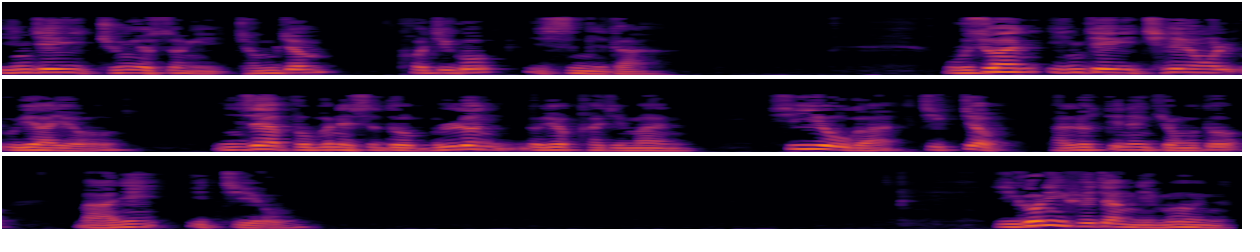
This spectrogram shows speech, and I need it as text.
인재의 중요성이 점점 커지고 있습니다. 우수한 인재의 채용을 위하여 인사 부분에서도 물론 노력하지만 CEO가 직접 발로 뛰는 경우도 많이 있지요. 이건희 회장님은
